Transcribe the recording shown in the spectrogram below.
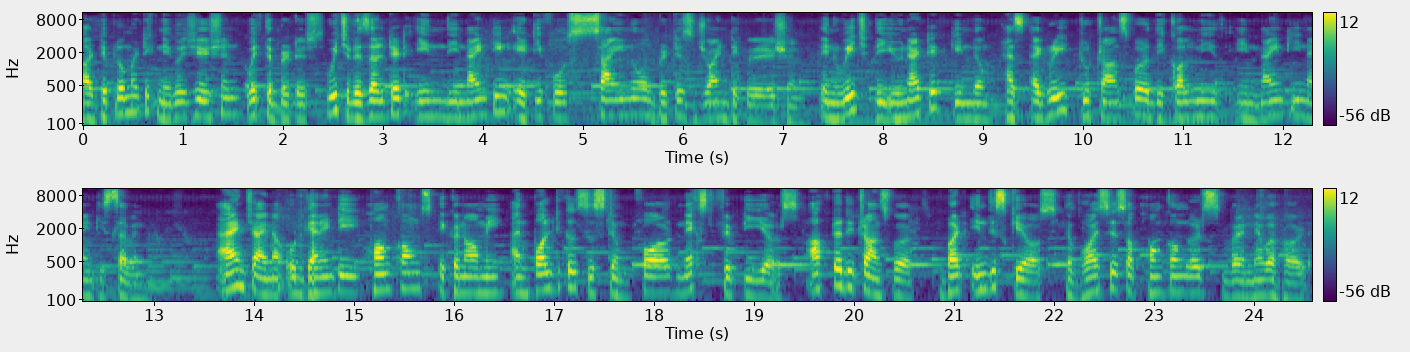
a diplomatic negotiation with the British, which resulted in the 1984 Sino-British Joint Declaration, in which the United Kingdom has agreed to transfer the colonies in 1997 and China would guarantee Hong Kong's economy and political system for next 50 years after the transfer. But in this chaos, the voices of Hong Kongers were never heard.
